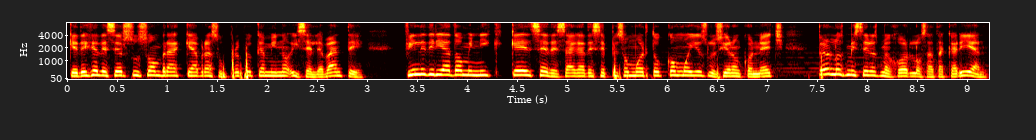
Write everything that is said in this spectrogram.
que deje de ser su sombra, que abra su propio camino y se levante. Finn le diría a Dominic que se deshaga de ese peso muerto como ellos lo hicieron con Edge, pero los misterios mejor los atacarían.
